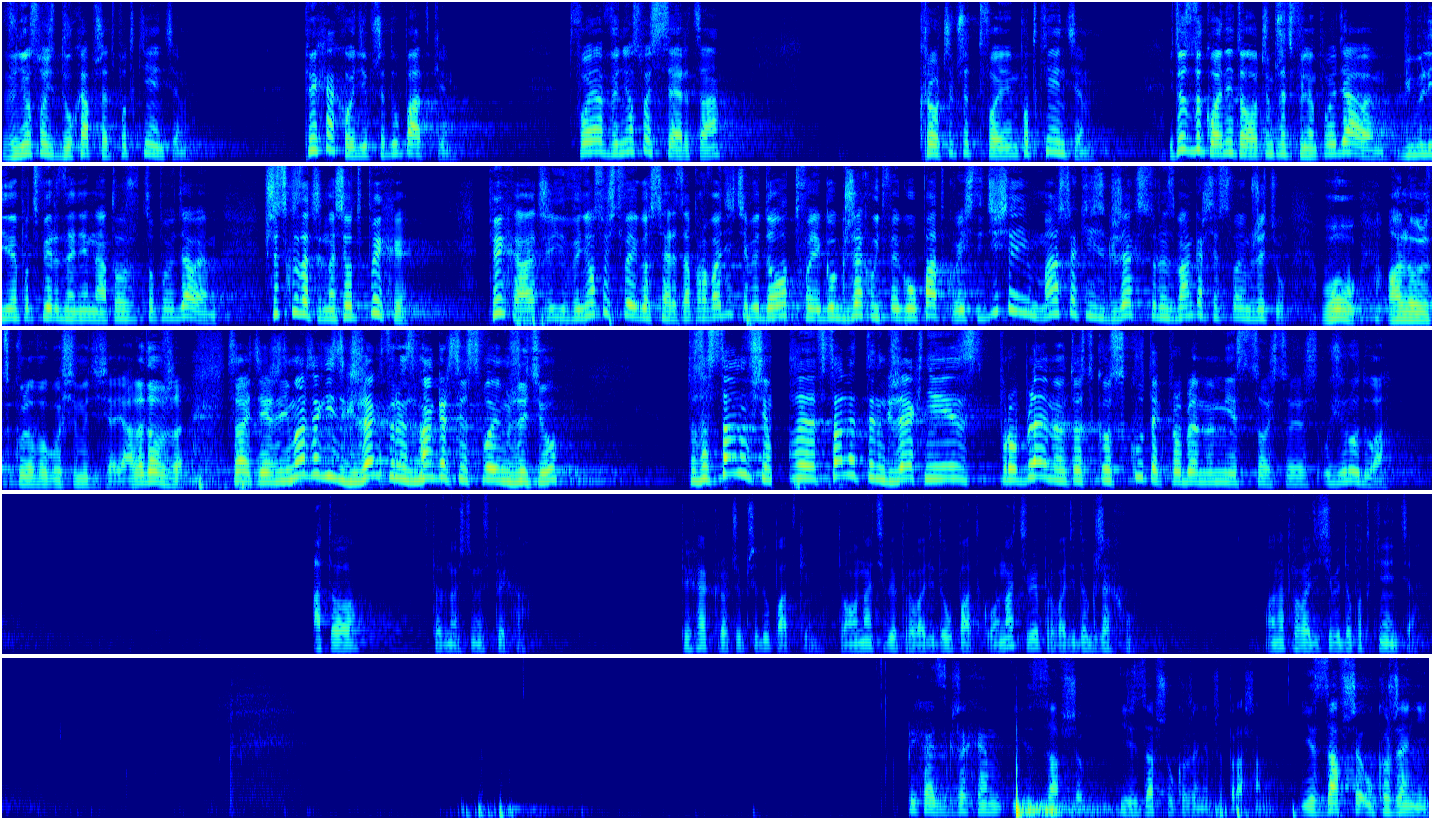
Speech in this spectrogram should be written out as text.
wyniosłość ducha przed potknięciem. Pycha chodzi przed upadkiem. Twoja wyniosłość serca kroczy przed twoim potknięciem. I to jest dokładnie to, o czym przed chwilą powiedziałem. Biblijne potwierdzenie na to, co powiedziałem. Wszystko zaczyna się od pychy. Pycha, czyli wyniosłość Twojego serca, prowadzi Ciebie do Twojego grzechu i Twojego upadku. Jeśli dzisiaj masz jakiś grzech, z którym zmagasz się w swoim życiu, wow, ale oldschoolowo głosimy dzisiaj, ale dobrze. Słuchajcie, jeżeli masz jakiś grzech, z którym zmagasz się w swoim życiu, to zastanów się, może wcale ten grzech nie jest problemem, to tylko skutek problemem jest coś, co jest u źródła. A to z pewnością jest pycha. Pycha kroczy przed upadkiem. To ona Ciebie prowadzi do upadku, ona Ciebie prowadzi do grzechu. Ona prowadzi Ciebie do potknięcia. Pycha jest grzechem i jest zawsze, jest zawsze ukorzeni, przepraszam. Jest zawsze ukorzeni.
